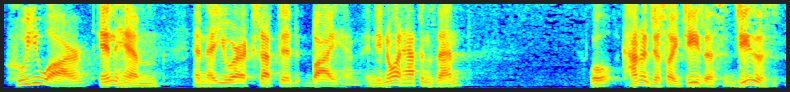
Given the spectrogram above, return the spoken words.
who you are in Him and that you are accepted by Him. And do you know what happens then? Well, kind of just like Jesus, Jesus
